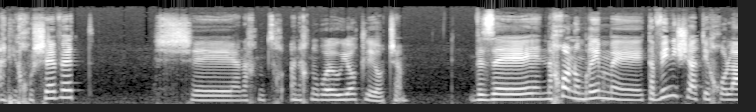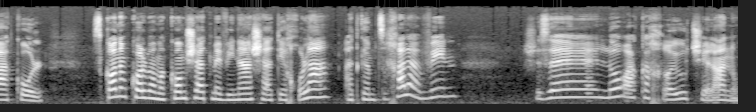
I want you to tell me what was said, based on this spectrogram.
אני חושבת שאנחנו ראויות להיות שם. וזה נכון, אומרים, נכון. אה, תביני שאת יכולה הכל. אז קודם כל, במקום שאת מבינה שאת יכולה, את גם צריכה להבין שזה לא רק אחריות שלנו.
